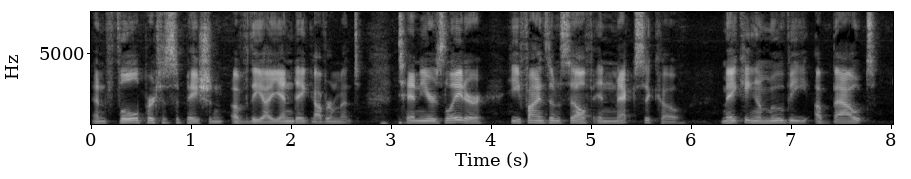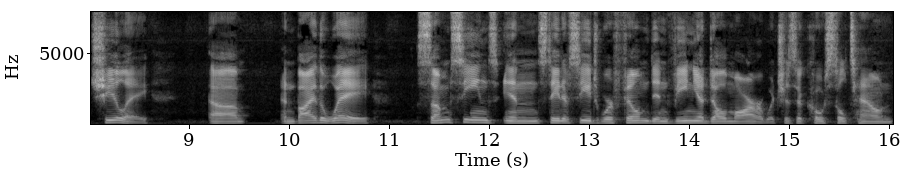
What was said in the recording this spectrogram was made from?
and full participation of the Allende government. Ten years later, he finds himself in Mexico making a movie about Chile. Um, and by the way, some scenes in State of Siege were filmed in Viña del Mar, which is a coastal town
